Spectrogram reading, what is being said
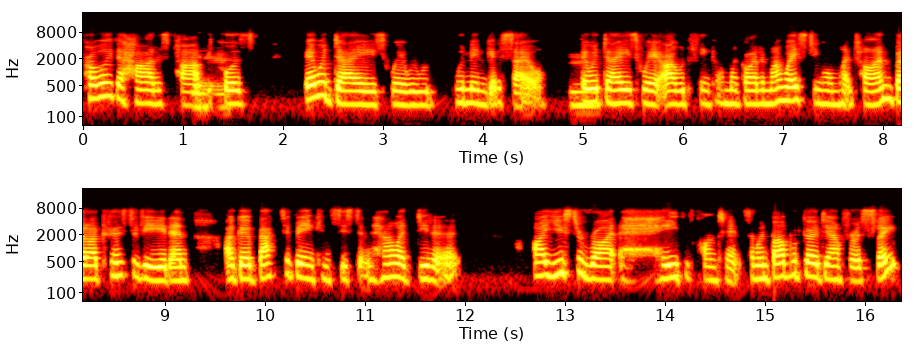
probably the hardest part yeah. because there were days where we would wouldn't even get a sale. Mm. There were days where I would think, "Oh my god, am I wasting all my time?" But I persevered, and I go back to being consistent. And how I did it, I used to write a heap of content. So when Bub would go down for a sleep,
